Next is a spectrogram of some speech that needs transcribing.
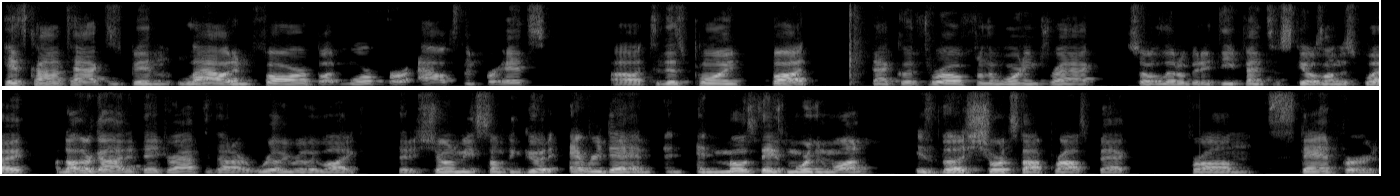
his contact has been loud and far but more for outs than for hits uh, to this point but that good throw from the warning track so a little bit of defensive skills on display. Another guy that they drafted that I really, really like that has shown me something good every day and, and, and most days more than one is the shortstop prospect from Stanford,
